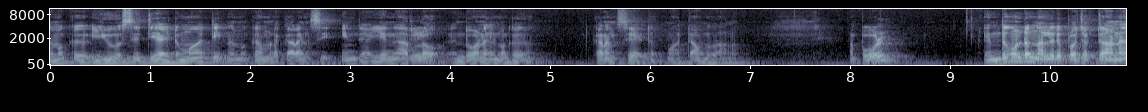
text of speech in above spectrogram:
നമുക്ക് യു എസ് സി ടി ആയിട്ട് മാറ്റി നമുക്ക് നമ്മുടെ കറൻസി ഇന്ത്യ ഐ എൻ ആറിലോ എന്തുവാണെങ്കിലും നമുക്ക് കറൻസി ആയിട്ട് മാറ്റാവുന്നതാണ്. അപ്പോൾ എന്തുകൊണ്ടും നല്ലൊരു പ്രൊജക്റ്റാണ്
